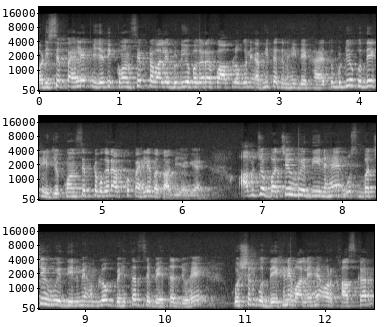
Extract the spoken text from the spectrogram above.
और इससे पहले कि यदि कॉन्सेप्ट वाले वीडियो वगैरह को आप लोगों ने अभी तक नहीं देखा है तो वीडियो को देख लीजिए। कॉन्सेप्ट वगैरह आपको पहले बता दिया गया है। अब जो बचे हुए दिन है, उस बचे हुए दिन में हम लोग बेहतर से बेहतर जो है क्वेश्चन को देखने वाले हैं और खासकर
